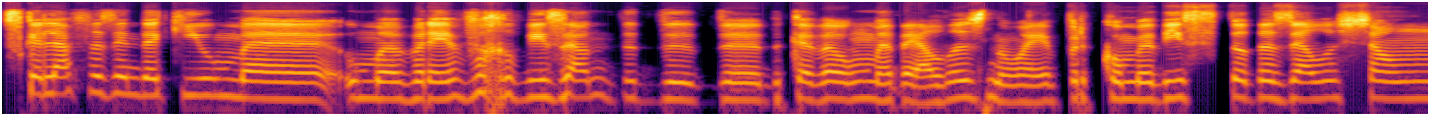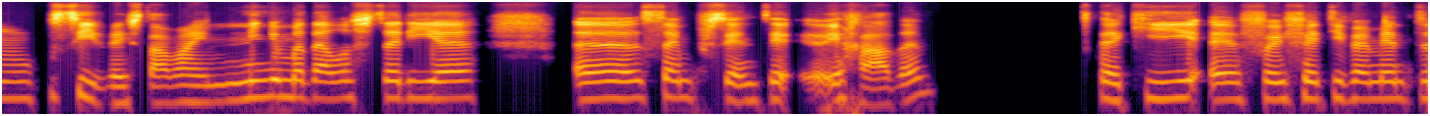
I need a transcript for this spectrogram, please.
se calhar fazendo aqui uma, uma breve revisão de, de, de, de, cada uma delas, não é? Porque, como eu disse, todas elas são possíveis, está bem? Nenhuma delas estaria uh, 100% errada. Aqui uh, foi efetivamente,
